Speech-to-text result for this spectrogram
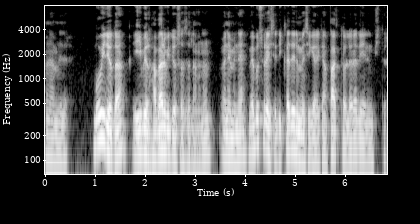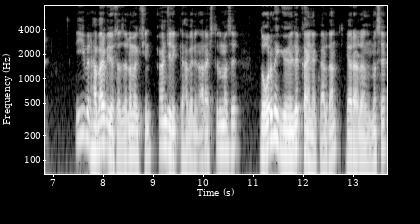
önemlidir. Bu videoda iyi bir haber videosu hazırlamanın önemine ve bu süreçte dikkat edilmesi gereken faktörlere değinilmiştir. İyi bir haber videosu hazırlamak için öncelikle haberin araştırılması, doğru ve güvenilir kaynaklardan yararlanılması,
